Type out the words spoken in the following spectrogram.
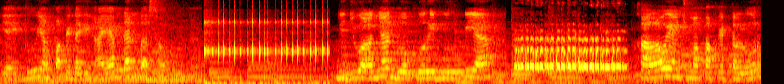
yaitu yang pakai daging ayam dan bakso. Dijualnya Rp20.000. Kalau yang cuma pakai telur,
